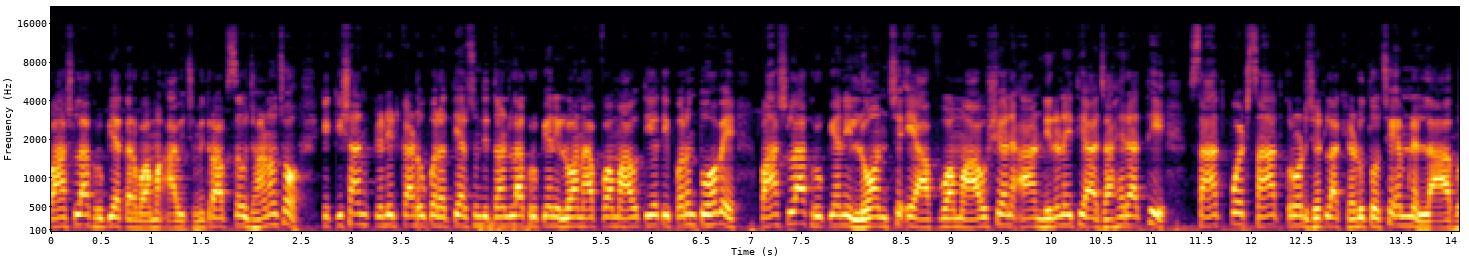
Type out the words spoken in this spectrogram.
પાંચ લાખ રૂપિયા કરવામાં આવી છે. મિત્રો, આપ સૌ જાણો છો કે કિસાન ક્રેડિટ કાર્ડ ઉપર અત્યાર સુધી ત્રણ લાખ રૂપિયાની લોન આપવામાં આવતી હતી, પરંતુ હવે પાંચ લાખ રૂપિયાની લોન છે એ આપવામાં આવશે અને આ નિર્ણયથી, આ જાહેરાતથી સાત પોઈન્ટ સાત કરોડ જેટલા ખેડૂતો છે એમને લાભ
